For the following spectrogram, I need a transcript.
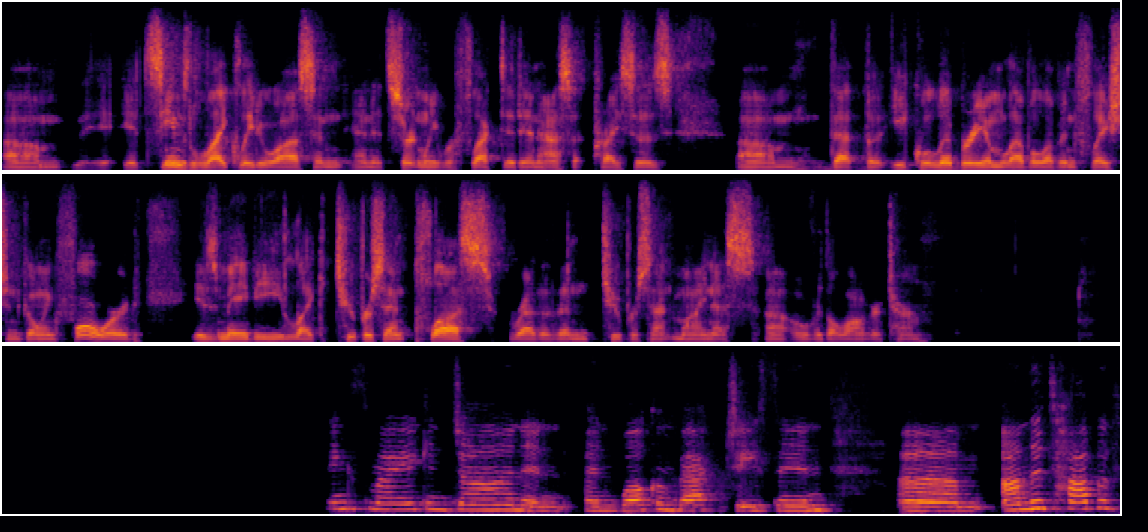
Um, it, it seems likely to us, and and it's certainly reflected in asset prices um, that the equilibrium level of inflation going forward is maybe like 2% plus rather than 2% minus uh, over the longer term. Thanks, Mike and John, and, and welcome back, Jason. Um, on the top of,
